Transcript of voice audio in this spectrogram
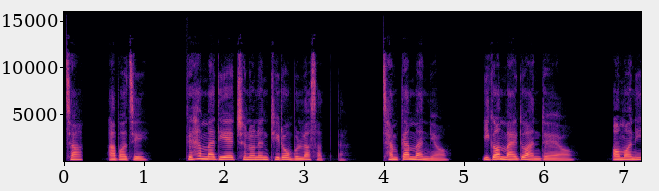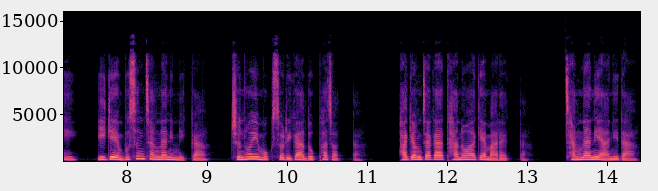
저, 아버지. 그 한마디에 준호는 뒤로 물러섰다. 잠깐만요. 이건 말도 안 돼요. 어머니, 이게 무슨 장난입니까? 준호의 목소리가 높아졌다. 박영자가 단호하게 말했다. 장난이 아니다.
